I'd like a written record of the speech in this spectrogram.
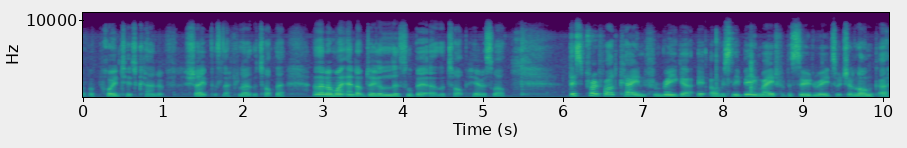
of a pointed kind of shape that's left low at the top there. And then I might end up doing a little bit at the top here as well. This profiled cane from Riga, it obviously being made for bassoon reeds, which are longer,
